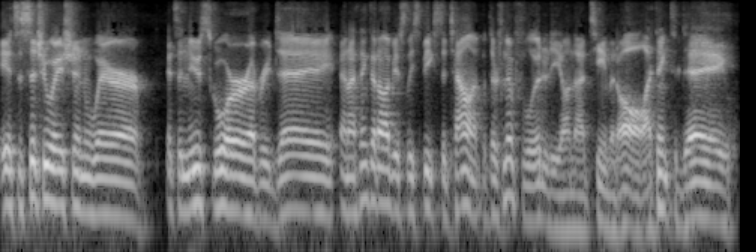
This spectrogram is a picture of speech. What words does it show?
It's a situation where it's a new scorer every day, and I think that obviously speaks to talent, but there's no fluidity on that team at all. I think today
